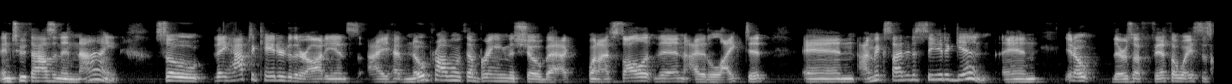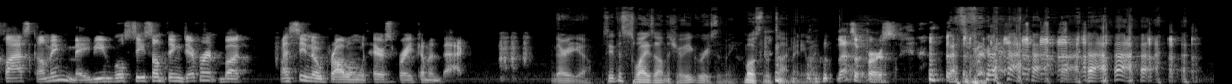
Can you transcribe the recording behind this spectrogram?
in 2009. So they have to cater to their audience. I have no problem with them bringing the show back. When I saw it then, I liked it. And I'm excited to see it again. And, you know, there's a fifth Oasis class coming. Maybe we'll see something different, but I see no problem with Hairspray coming back. There you go. See, this is why he's on the show. He agrees with me most of the time, anyway. That's a first. That's a first.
